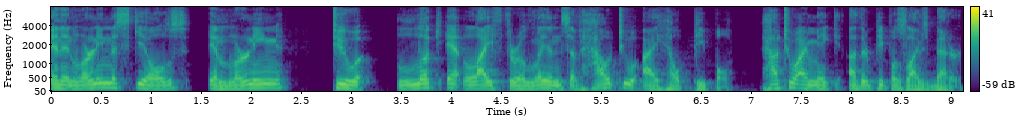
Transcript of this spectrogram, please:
and then learning the skills and learning to look at life through a lens of how do I help people? How do I make other people's lives better?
